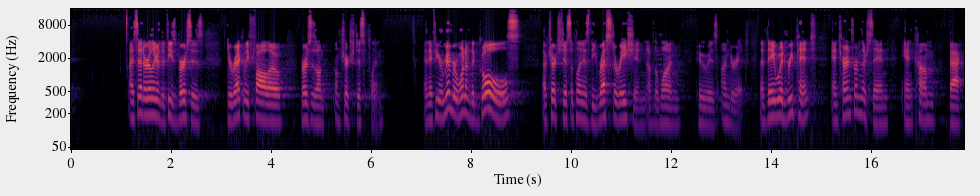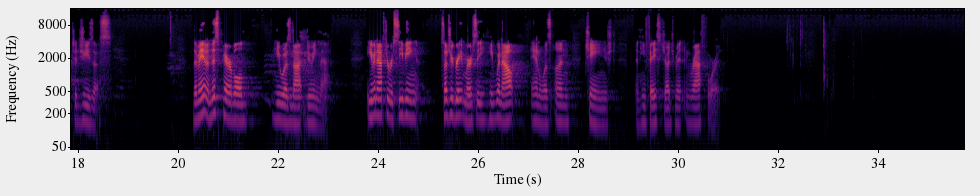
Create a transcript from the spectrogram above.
I said earlier that these verses directly follow verses on, on church discipline. And if you remember, one of the goals of church discipline is the restoration of the one who is under it. That they would repent and turn from their sin and come back to Jesus. The man in this parable, he was not doing that. Even after receiving such a great mercy, he went out and was unchanged, and he faced judgment and wrath for it.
